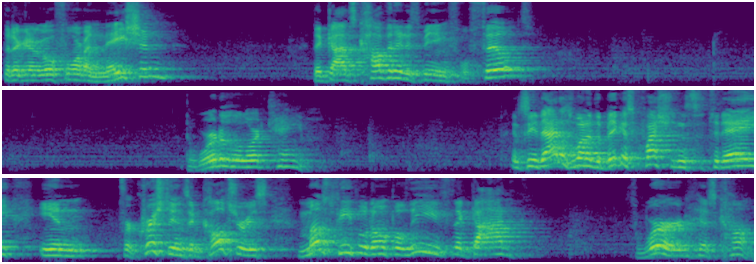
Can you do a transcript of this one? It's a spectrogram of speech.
that are going to go form a nation, that God's covenant is being fulfilled. The word of the Lord came. And see, that is one of the biggest questions today in for Christians and culture is most people don't believe that God's word has come.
